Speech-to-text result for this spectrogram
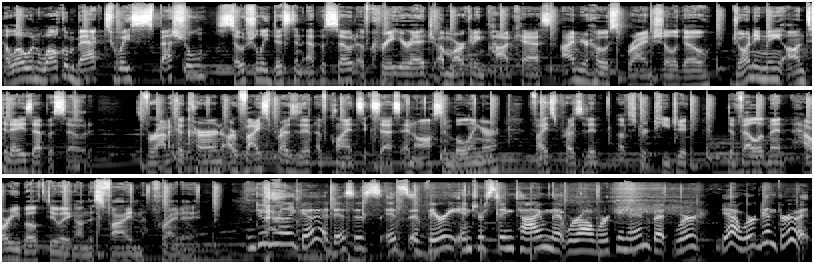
Hello and welcome back to a special socially distant episode of Create Your Edge, a marketing podcast. I'm your host, Brian Shilligo. Joining me on today's episode is Veronica Kern, our Vice President of Client Success, and Austin Bollinger, Vice President of Strategic Development. How are you both doing on this fine Friday? I'm doing really good. This is it's a very interesting time that we're all working in, but we're yeah, we're getting through it.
